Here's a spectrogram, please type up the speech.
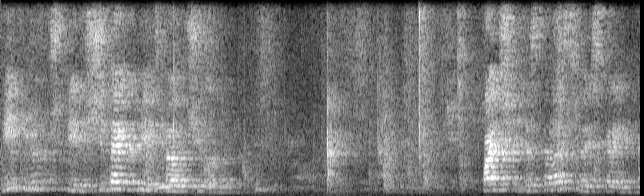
3 плюс 4. Считай, как я тебя учила. Пальчики доставай свои скорее.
